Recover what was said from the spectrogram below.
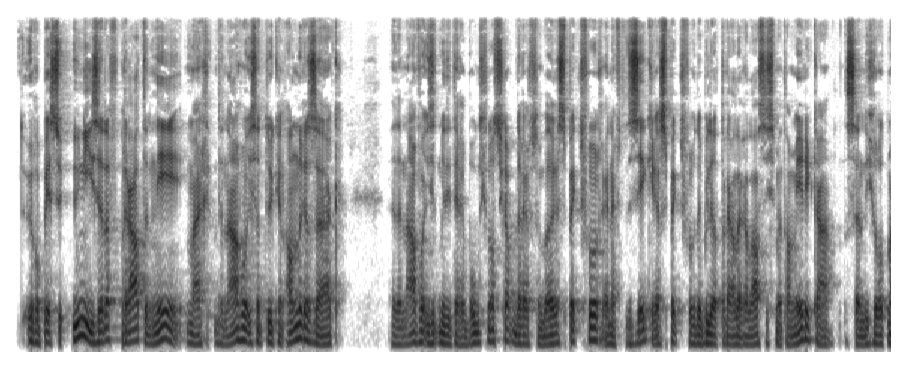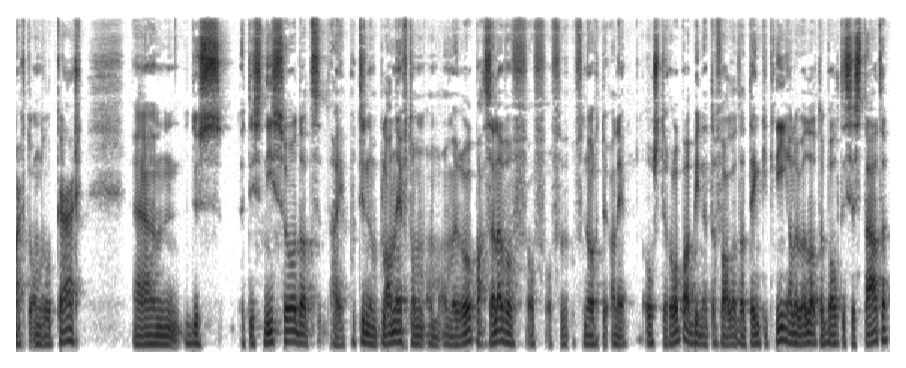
de Europese Unie zelf praten, nee, maar de NAVO is natuurlijk een andere zaak. De NAVO is het militaire bondgenootschap, daar heeft hij wel respect voor en heeft zeker respect voor de bilaterale relaties met Amerika. Dat zijn de grootmachten onder elkaar. Um, dus het is niet zo dat Poetin een plan heeft om, om, om Europa zelf of, of, of, of Oost-Europa binnen te vallen. Dat denk ik niet, alhoewel dat de Baltische Staten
